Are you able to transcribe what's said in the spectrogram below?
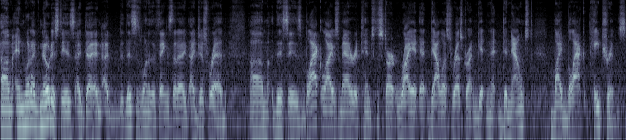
Um, and what I've noticed is, and I, this is one of the things that I, I just read. Um, this is Black Lives Matter attempts to start riot at Dallas restaurant and get denounced by black patrons.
